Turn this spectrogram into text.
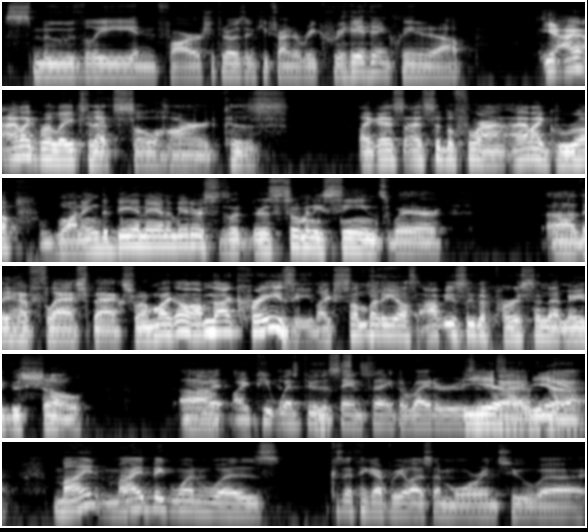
smoothly and far she throws it and keeps trying to recreate it and clean it up. Yeah, I, I like relate to that so hard because, like I said before, I, I like grew up wanting to be an animator. So there's so many scenes where uh, they have flashbacks where I'm like, oh, I'm not crazy. Like somebody else, obviously the person that made the show, uh, went, like he went through the same thing. The writers, Yeah, stuff. yeah. Mine, my big one was because I think I've realized I'm more into. Uh,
